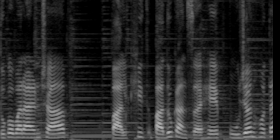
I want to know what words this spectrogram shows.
तुकोबरायांच्या पालखी पादुकांचं हे पूजन होत आहे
